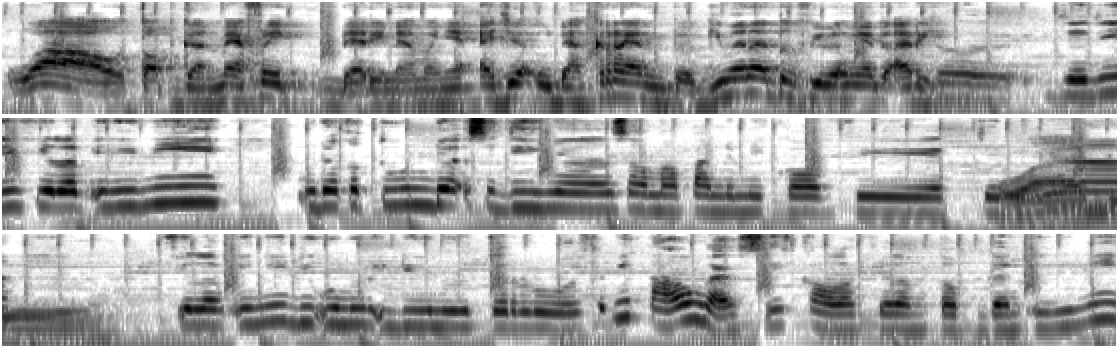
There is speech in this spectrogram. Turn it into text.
Wow, Top Gun Maverick dari namanya aja udah keren tuh. Gimana tuh filmnya tuh Ari? Tuh, jadi film ini nih udah ketunda sedihnya sama pandemi COVID. Jadinya Waduh. film ini diundur diundur terus. Tapi tahu nggak sih kalau film Top Gun ini nih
